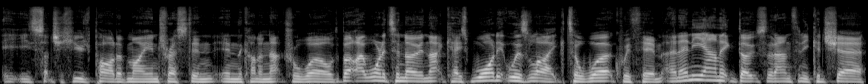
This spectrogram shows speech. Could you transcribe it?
he's such a huge part of my interest in in the kind of natural world. But I wanted to know in that case what it was like to work with him, and any anecdotes that Anthony could share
